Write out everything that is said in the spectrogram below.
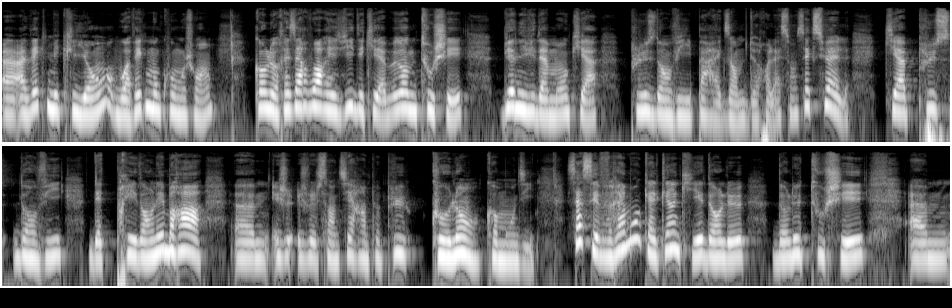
euh, avec mes clients ou avec mon conjoint quand le réservoir est vide et qu'il a besoin de toucher. Bien évidemment qu'il y a plus d'envie, par exemple, de relations sexuelles, qui a plus d'envie d'être pris dans les bras. Euh, je, vais le sentir un peu plus collant, comme on dit. Ça, c'est vraiment quelqu'un qui est dans le, dans le toucher. Euh,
